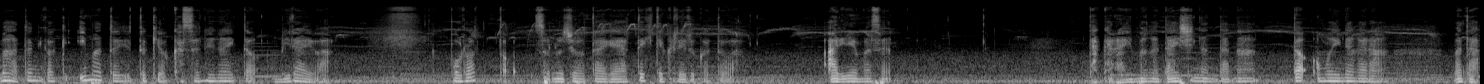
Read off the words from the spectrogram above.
まあとにかく今という時を重ねないと未来はポロッとその状態がやってきてくれることはありえません。だから今が大事なんだなと思いながらまだ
